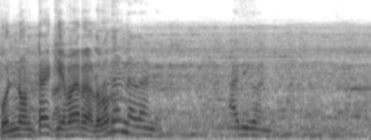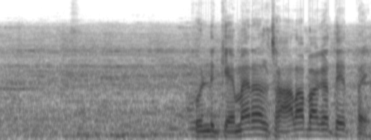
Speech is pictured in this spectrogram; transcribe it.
కొన్ని ఉంటాయి కెమెరాలు. అదండి అదండి. అదిగోండి. కొన్ని కెమెరాలు చాలా బాగా తీస్తాయి.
